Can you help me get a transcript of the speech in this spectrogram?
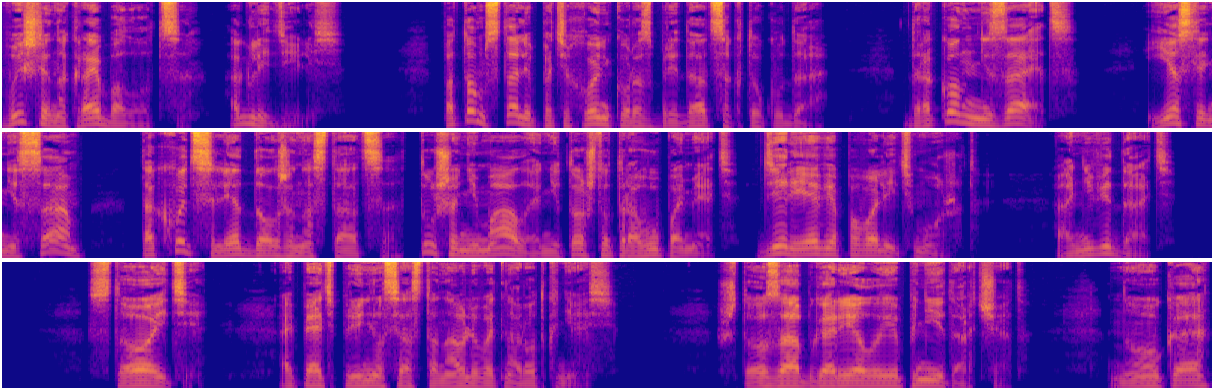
Вышли на край болотца, огляделись. Потом стали потихоньку разбредаться кто куда. Дракон не заяц. Если не сам, так хоть след должен остаться. Туша немалая, не то что траву помять. Деревья повалить может. А не видать. «Стойте!» Опять принялся останавливать народ князь. Что за обгорелые пни торчат? Ну-ка,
